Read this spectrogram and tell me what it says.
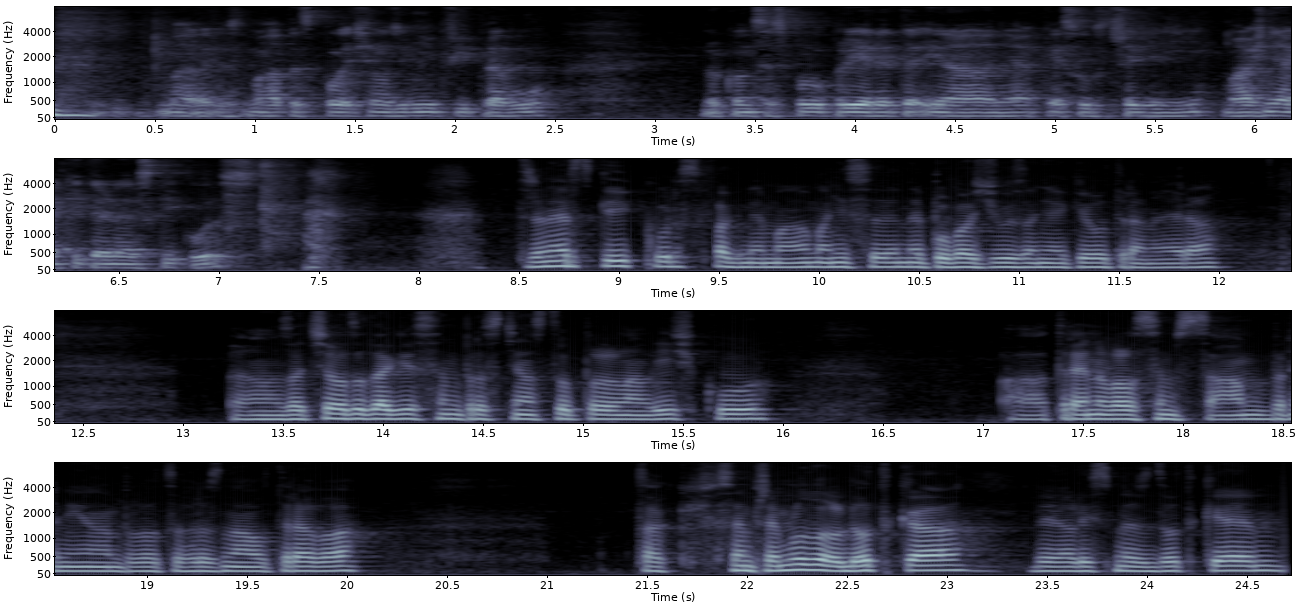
Máte společnou zimní přípravu. Dokonce spolu přijedete i na nějaké soustředění. Máš nějaký trenérský kurz? Trenérský kurz fakt nemám, ani se nepovažuji za nějakého trenéra. Začalo to tak, že jsem prostě nastoupil na výšku a trénoval jsem sám v Brně a byla to hrozná otrava. Tak jsem přemluvil Dotka, běhali jsme s Dotkem,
